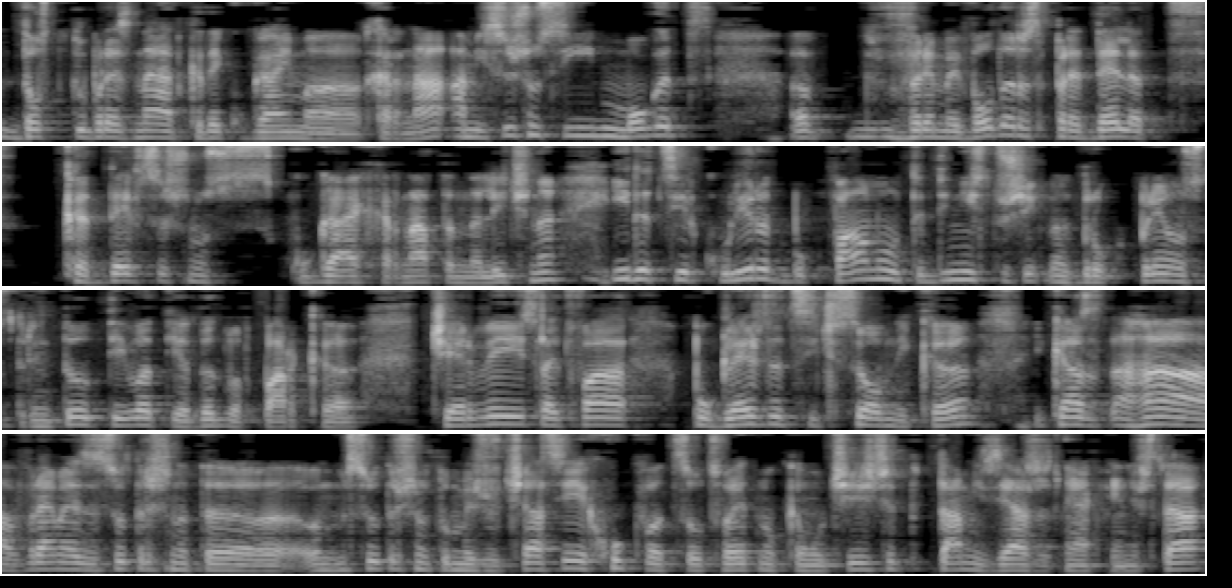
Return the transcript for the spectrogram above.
доста добре знаят къде кога има храна, ами всъщност и могат а, времево да разпределят къде всъщност, кога е храната налична и да циркулират буквално от един източник на друг. Примерно сутринта отиват, ядат в парка черви след това поглеждат си часовника и казват, аха, време е за сутрешната, сутрешното междучасие, хукват съответно към училището, там изяждат някакви неща,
